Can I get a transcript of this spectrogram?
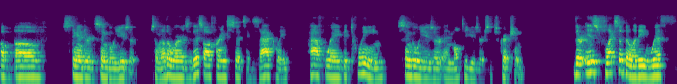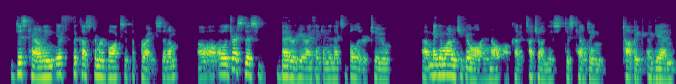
above standard single user. So in other words, this offering sits exactly halfway between single user and multi-user subscription. There is flexibility with discounting if the customer balks at the price. And I'm, I'll, I'll address this better here, I think, in the next bullet or two. Uh, Megan, why don't you go on and I'll, I'll kind of touch on this discounting topic again.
